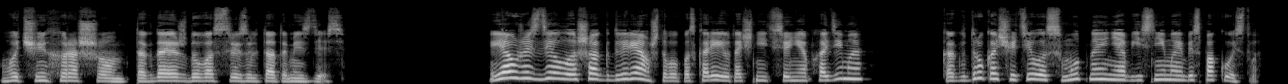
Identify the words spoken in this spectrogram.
«Очень хорошо. Тогда я жду вас с результатами здесь». Я уже сделала шаг к дверям, чтобы поскорее уточнить все необходимое, как вдруг ощутила смутное необъяснимое беспокойство,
